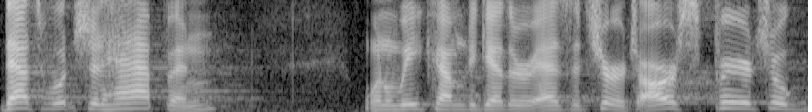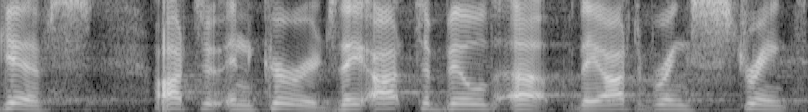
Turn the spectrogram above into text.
That's what should happen when we come together as a church. Our spiritual gifts ought to encourage, they ought to build up, they ought to bring strength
